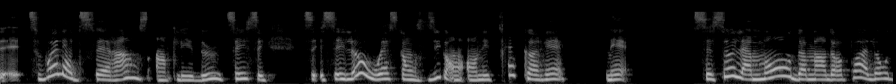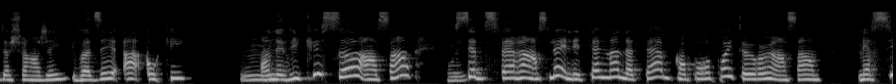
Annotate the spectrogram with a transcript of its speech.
Euh, Tu vois la différence entre les deux. Tu sais, c'est, là où est-ce qu'on se dit qu'on on est très correct. Mais c'est ça, l'amour ne demandera pas à l'autre de changer. Il va dire, ah, OK, Hmm. on a vécu ça ensemble. Oui. Cette différence-là, elle est tellement notable qu'on ne pourra pas être heureux ensemble. Merci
